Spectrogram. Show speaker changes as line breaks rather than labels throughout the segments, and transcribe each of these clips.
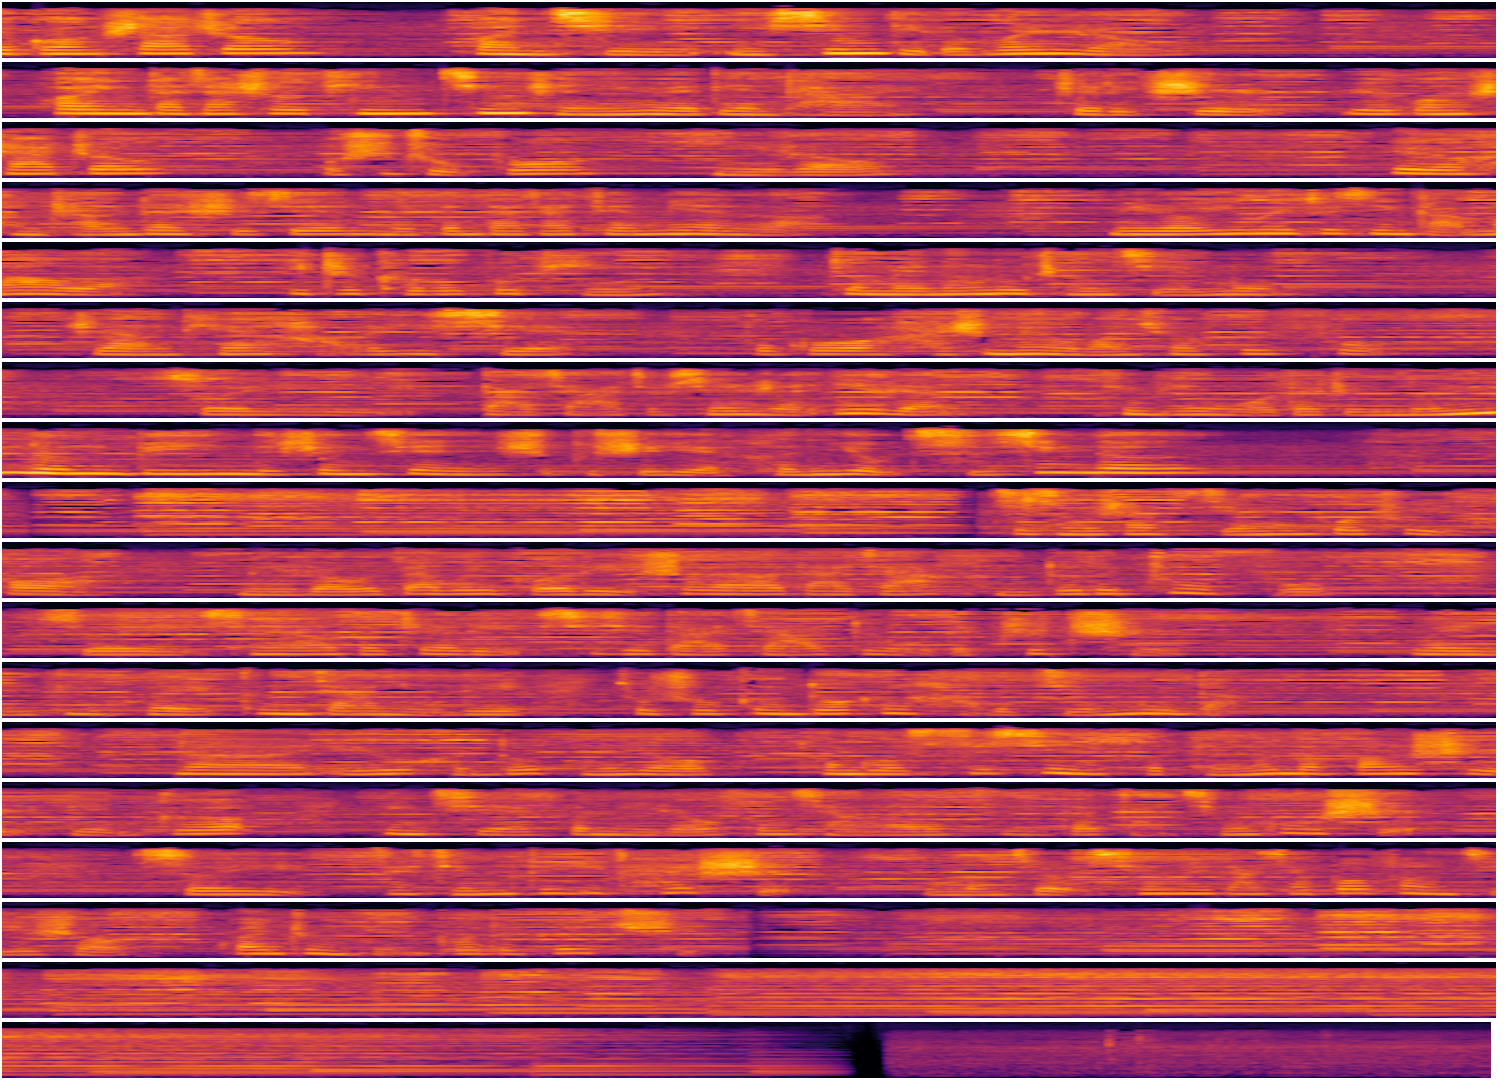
月光沙洲，唤起你心底的温柔。欢迎大家收听清晨音乐电台，这里是月光沙洲，我是主播米柔。又有很长一段时间没跟大家见面了，米柔因为最近感冒了，一直咳个不停，就没能录成节目。这两天好了一些，不过还是没有完全恢复，所以大家就先忍一忍，听听我带着浓浓鼻音的声线，是不是也很有磁性呢？自从上次节目播出以后啊，米柔在微博里收到了大家很多的祝福，所以先要在这里谢谢大家对我的支持，我也一定会更加努力，做出更多更好的节目的。那也有很多朋友通过私信和评论的方式点歌，并且和米柔分享了自己的感情故事，所以在节目的一开始，我们就先为大家播放几首观众点播的歌曲。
